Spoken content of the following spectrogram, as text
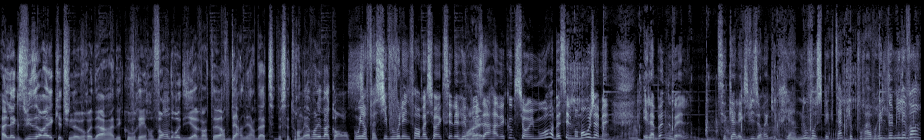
Alex Vizorek est une œuvre d'art à découvrir vendredi à 20h, dernière date de sa tournée avant les vacances. Oui, enfin, si vous voulez une formation accélérée Ouais. Beaux-Arts avec option humour, bah, c'est le moment ou jamais. Et la bonne nouvelle, c'est qu'Alex Vizorek écrit un nouveau spectacle pour avril 2020.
